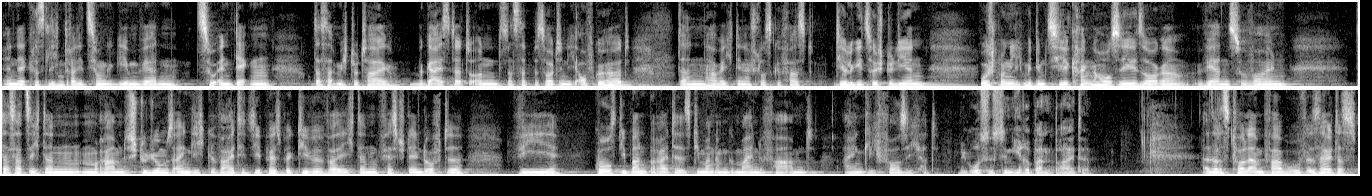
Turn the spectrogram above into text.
in der christlichen Tradition gegeben werden, zu entdecken. Das hat mich total begeistert und das hat bis heute nicht aufgehört. Dann habe ich den Entschluss gefasst, Theologie zu studieren, ursprünglich mit dem Ziel, Krankenhausseelsorger werden zu wollen. Das hat sich dann im Rahmen des Studiums eigentlich geweitet, die Perspektive, weil ich dann feststellen durfte, wie groß die Bandbreite ist, die man im Gemeindefahramt eigentlich vor sich hat. Wie groß ist denn Ihre Bandbreite? Also das Tolle am Fahrberuf ist halt, dass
